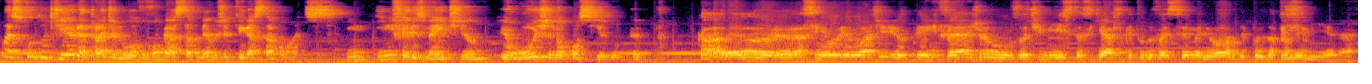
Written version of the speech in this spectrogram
mas quando o dinheiro entrar de novo, vão gastar do mesmo jeito que gastavam antes. Infelizmente, eu, eu hoje não consigo. Cara, eu, assim, eu, eu, eu, eu invejo os otimistas que acham que tudo vai ser melhor depois da pandemia, né?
